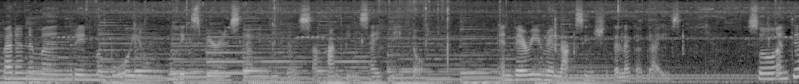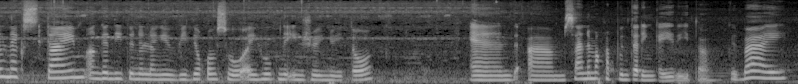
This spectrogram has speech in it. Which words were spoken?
para naman rin mabuo yung whole experience namin dito sa camping site na ito. And very relaxing siya talaga guys. So, until next time, hanggang dito na lang yung video ko. So, I hope na enjoy nyo ito. And um, sana makapunta rin kayo rito. Goodbye!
